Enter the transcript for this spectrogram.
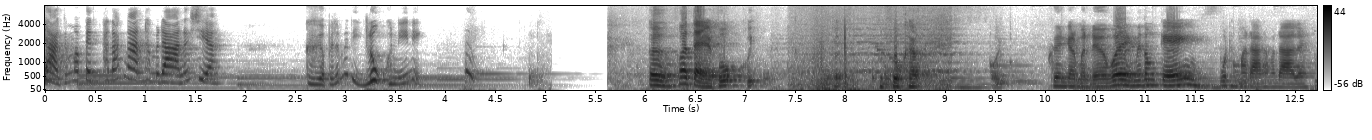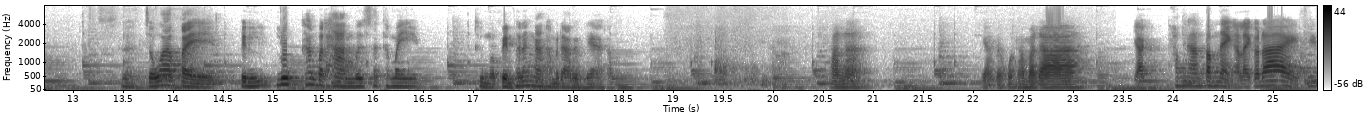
อยากจะมาเป็นพนักงานธรรมดานักเชียร์เกือบไปแล้วไม่ดิลูกคนนี้นี่เออว่าแต่ฟุกอุ๊ยเอ่อคุณฟุกครับเพื่อนกันเหมือนเดิมเว้ยไม่ต้องเก่งพูดธรรมดาธรรมดาเลย เออจะว่าไปเป็นลูกท่านประธานบริษัททำไมถึงมาเป็นพนักงานธรรมดาแบบเนี้ยครับ ฉันอะอยากเป็นคนธรรมดา อยากทำงานตำแหน่งอะไรก็ได้ที่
